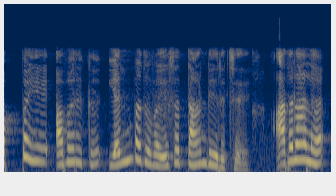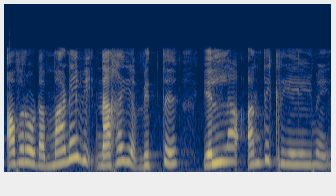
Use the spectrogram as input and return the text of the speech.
அப்பயே அவருக்கு எண்பது வயசு தாண்டிருச்சு. அதனால அவரோட மனைவி நகைய வித்து எல்லா அந்திக்கிரியையுமே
